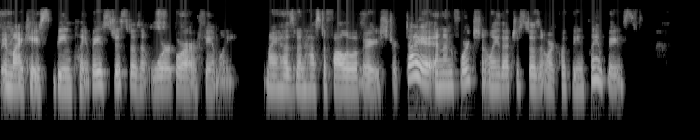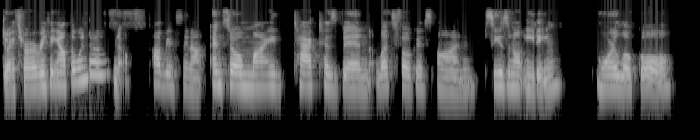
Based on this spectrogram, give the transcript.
in my case, being plant based just doesn't work for our family. My husband has to follow a very strict diet. And unfortunately, that just doesn't work with being plant based. Do I throw everything out the window? No, obviously not. And so my tact has been let's focus on seasonal eating, more local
